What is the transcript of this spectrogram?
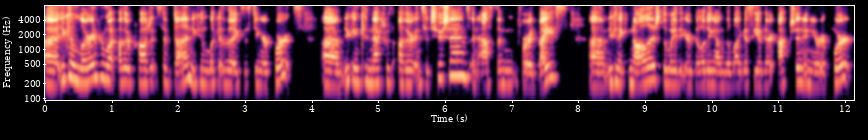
Uh, you can learn from what other projects have done. You can look at the existing reports. Um, you can connect with other institutions and ask them for advice. Um, you can acknowledge the way that you're building on the legacy of their action in your report,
